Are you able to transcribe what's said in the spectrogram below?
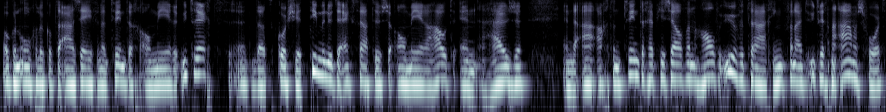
Ook een ongeluk op de A27 Almere-Utrecht. Eh, dat kost je 10 minuten extra tussen Almere-Hout en Huizen. En de A28 heb je zelf een half uur vertraging vanuit Utrecht naar Amersfoort.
